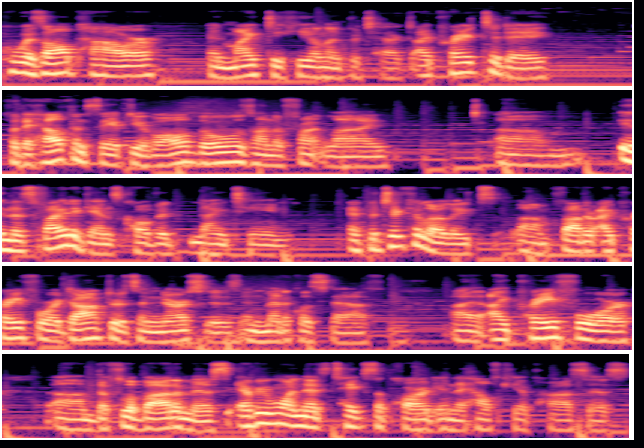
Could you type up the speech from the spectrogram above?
who has all power and might to heal and protect, I pray today for the health and safety of all those on the front line um, in this fight against COVID 19. And particularly, um, Father, I pray for doctors and nurses and medical staff. I, I pray for um, the phlebotomists, everyone that takes a part in the healthcare process.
